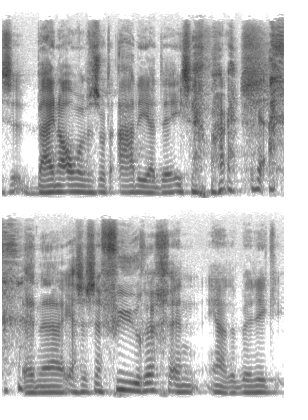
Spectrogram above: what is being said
Ze, bijna allemaal een soort ADHD, zeg maar. Ja. En eh, ja, ze zijn vurig. En ja, dat ben ik,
